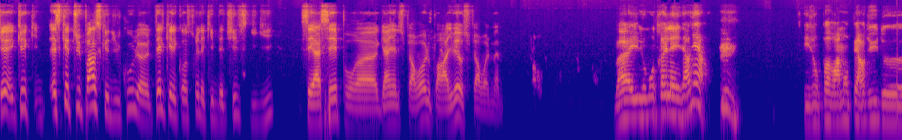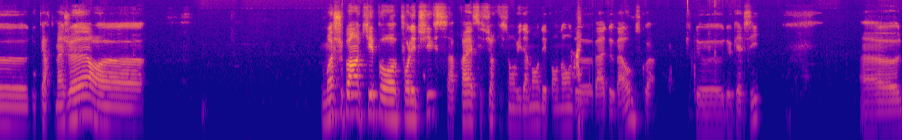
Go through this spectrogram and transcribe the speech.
est-ce que tu penses que du coup, le, tel qu'elle est construit l'équipe des Chiefs, Guigui, c'est assez pour gagner le Super Bowl ou pour arriver au Super Bowl même? Bah, Ils l'ont montré l'année dernière. Ils n'ont pas vraiment perdu de, de pertes majeures. Moi, je suis pas inquiet pour, pour les Chiefs. Après, c'est sûr qu'ils sont évidemment dépendants de, bah, de Mahomes, quoi, de, de Kelsey. Euh,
